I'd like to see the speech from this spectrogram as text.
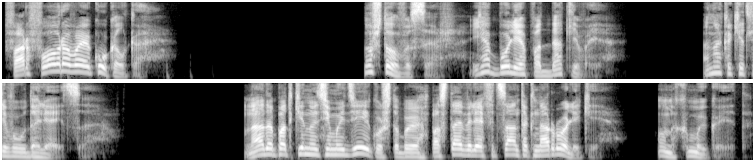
«Фарфоровая куколка». «Ну что вы, сэр, я более податливая». Она кокетливо удаляется. «Надо подкинуть им идейку, чтобы поставили официанток на ролики». Он хмыкает.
